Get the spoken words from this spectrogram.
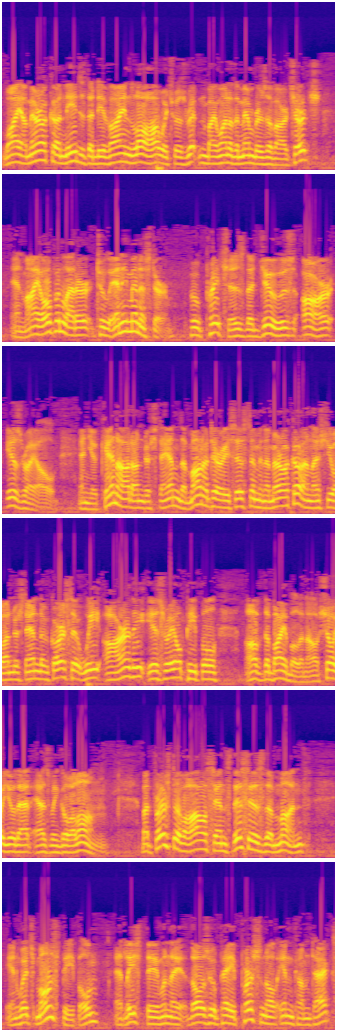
Why America Needs the Divine Law, which was written by one of the members of our church, and my open letter to any minister who preaches the Jews are Israel. And you cannot understand the monetary system in America unless you understand, of course, that we are the Israel people of the Bible, and I'll show you that as we go along. But first of all, since this is the month in which most people, at least the, when they, those who pay personal income tax,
